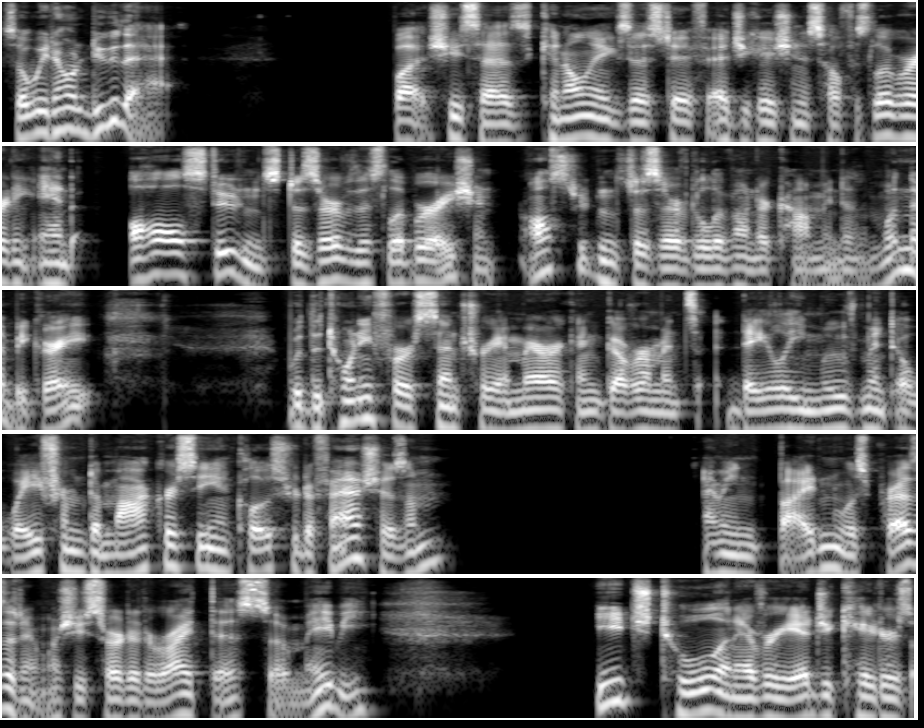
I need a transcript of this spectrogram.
so we don't do that but she says can only exist if education itself is liberating and all students deserve this liberation. All students deserve to live under communism. Wouldn't that be great? With the 21st century American government's daily movement away from democracy and closer to fascism, I mean, Biden was president when she started to write this, so maybe. Each tool in every educator's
